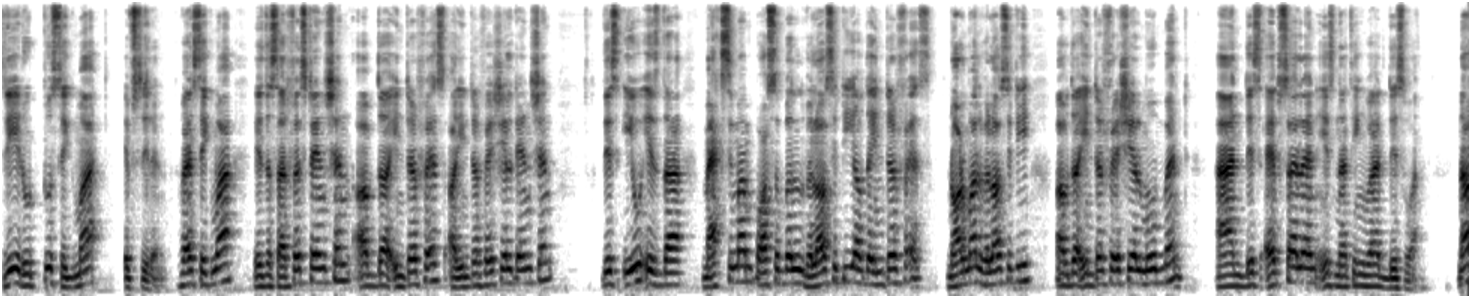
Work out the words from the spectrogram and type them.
3 root 2 sigma epsilon, where sigma is the surface tension of the interface or interfacial tension. This U is the maximum possible velocity of the interface, normal velocity of the interfacial movement and this epsilon is nothing but this one. Now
